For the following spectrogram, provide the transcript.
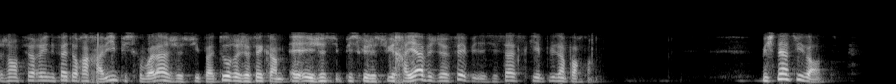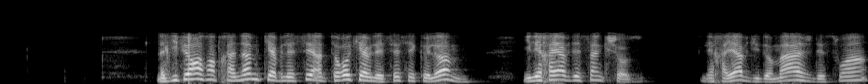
j'en ferai une fête au chachamim, puisque voilà, je suis pas tour et je fais comme, et je suis, puisque je suis chayav et je fais, c'est ça ce qui est plus important. Mishnah suivante. La différence entre un homme qui a blessé et un taureau qui a blessé, c'est que l'homme, il est chayav des cinq choses. Il est chayav du dommage, des soins,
